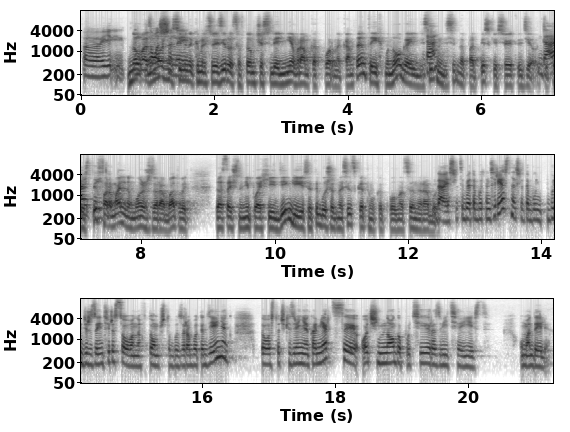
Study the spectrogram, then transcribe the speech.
Э, Но возможность именно коммерциализироваться, в том числе не в рамках порно-контента, их много, и действительно, да? действительно подписки все это делать. Да, то есть ты идет. формально можешь зарабатывать достаточно неплохие деньги, если ты будешь относиться к этому как к полноценной работе. Да, если тебе это будет интересно, если ты будешь заинтересована в том, чтобы заработать денег, то с точки зрения коммерции очень много путей развития есть у модели.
